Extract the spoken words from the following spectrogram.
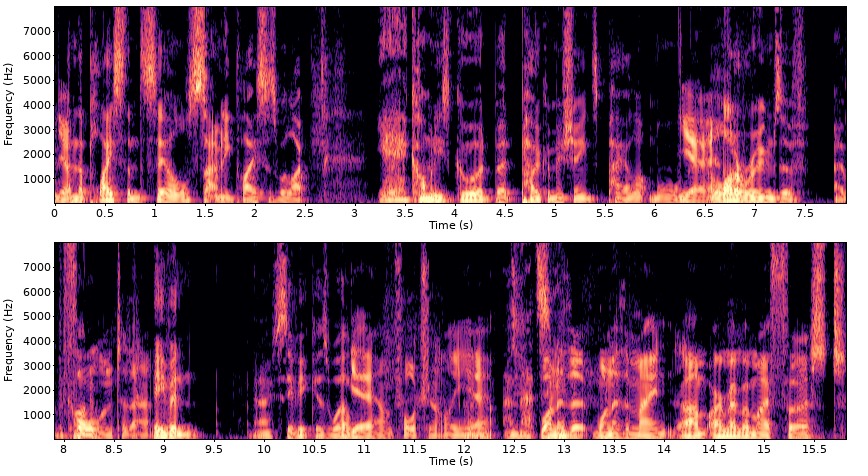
Yep. and the place themselves so many places were like yeah comedy's good but poker machines pay a lot more Yeah. a lot of rooms have have kind of- Fallen to that. even you know Civic as well. Yeah, unfortunately, yeah. Uh, and that's one of the one of the main. Um, I remember my first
